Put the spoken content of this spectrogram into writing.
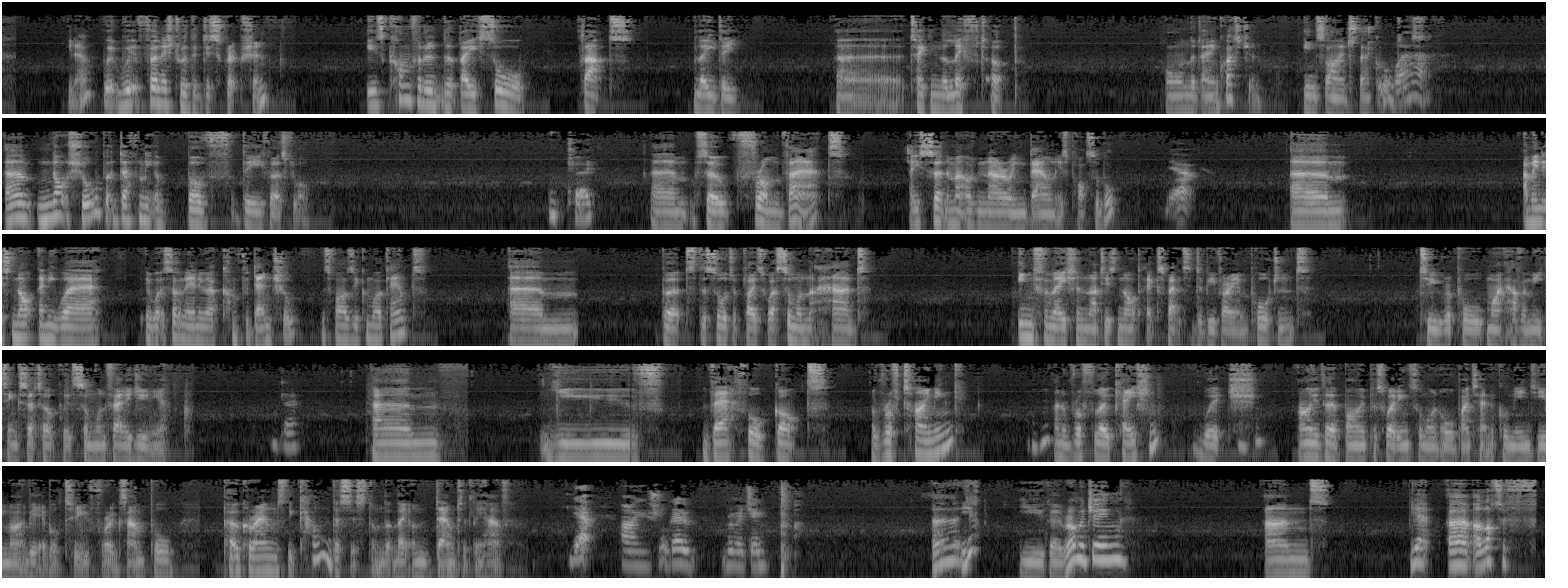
you know, we're, we're furnished with a description. He's confident that they saw that lady uh, taking the lift up on the day in question inside their quarters. Wow. Um, not sure, but definitely above the first floor. Okay. Um, so from that, a certain amount of narrowing down is possible. Yeah. Um, I mean, it's not anywhere. It's certainly anywhere confidential as far as you can work out. Um, but the sort of place where someone that had information that is not expected to be very important to report might have a meeting set up with someone fairly junior. Okay. Um, you've therefore got a rough timing and a rough location, which either by persuading someone or by technical means you might be able to, for example, poke around the calendar system that they undoubtedly have. Yep. I shall go rummaging. Uh, yeah, you go rummaging, and yeah, uh, a lot of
